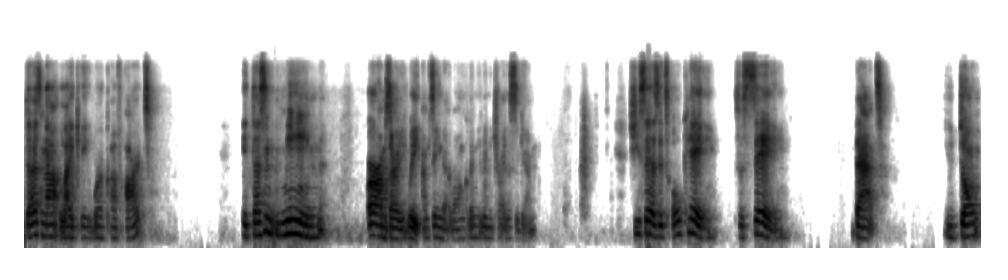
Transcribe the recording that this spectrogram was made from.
does not like a work of art, it doesn't mean, or I'm sorry, wait, I'm saying that wrong. Let me let me try this again. She says it's okay to say that you don't,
